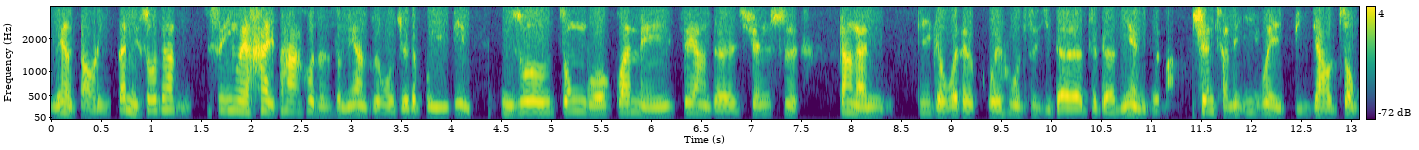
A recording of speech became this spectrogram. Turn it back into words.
没有道理。但你说它是因为害怕或者是怎么样子，我觉得不一定。你说中国官媒这样的宣誓，当然。第一个，为了维护自己的这个面子嘛，宣传的意味比较重。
